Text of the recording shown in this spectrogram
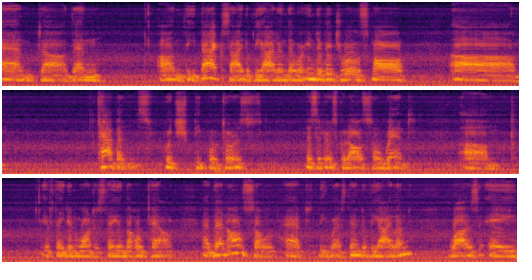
And uh, then on the back side of the island, there were individual small uh, cabins, which people, tourists, visitors could also rent um, if they didn't want to stay in the hotel. And then also at the west end of the island was a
